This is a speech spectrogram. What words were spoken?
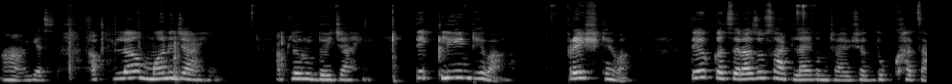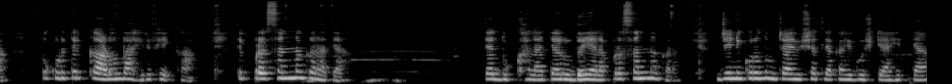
हां येस आपलं मन जे आहे आपलं हृदय जे आहे ते क्लीन ठेवा फ्रेश ठेवा. ते कचरा जो साठला आहे तुमच्या आयुष्यात दुःखाचा तो कुठेतरी काढून बाहेर फेका. ते प्रसन्न करा त्या. त्या दुःखाला त्या हृदयाला प्रसन्न करा. जेणेकरून तुमच्या आयुष्यातल्या काही गोष्टी आहेत त्या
